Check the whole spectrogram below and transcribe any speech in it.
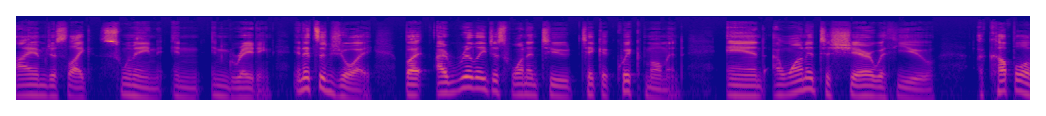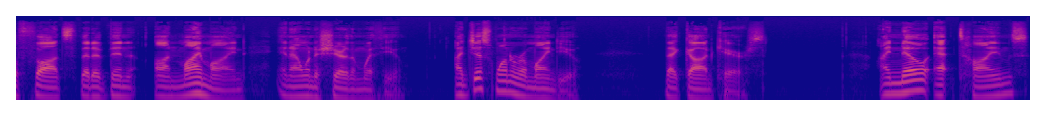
I am just like swimming in, in grading. And it's a joy, but I really just wanted to take a quick moment and I wanted to share with you a couple of thoughts that have been on my mind, and I want to share them with you. I just want to remind you that God cares. I know at times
